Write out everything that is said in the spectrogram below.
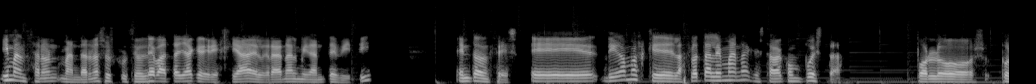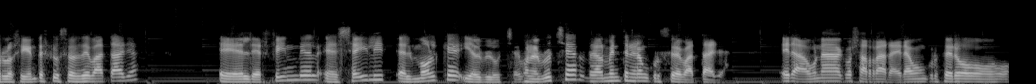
y mandaron, mandaron a sus cruceros de batalla que dirigía el gran almirante Beatty. Entonces, eh, digamos que la flota alemana, que estaba compuesta por los, por los siguientes cruceros de batalla, el Der Findel, el Seilit, el Molke y el Blucher. Bueno, el Blucher realmente no era un crucero de batalla. Era una cosa rara, era un crucero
